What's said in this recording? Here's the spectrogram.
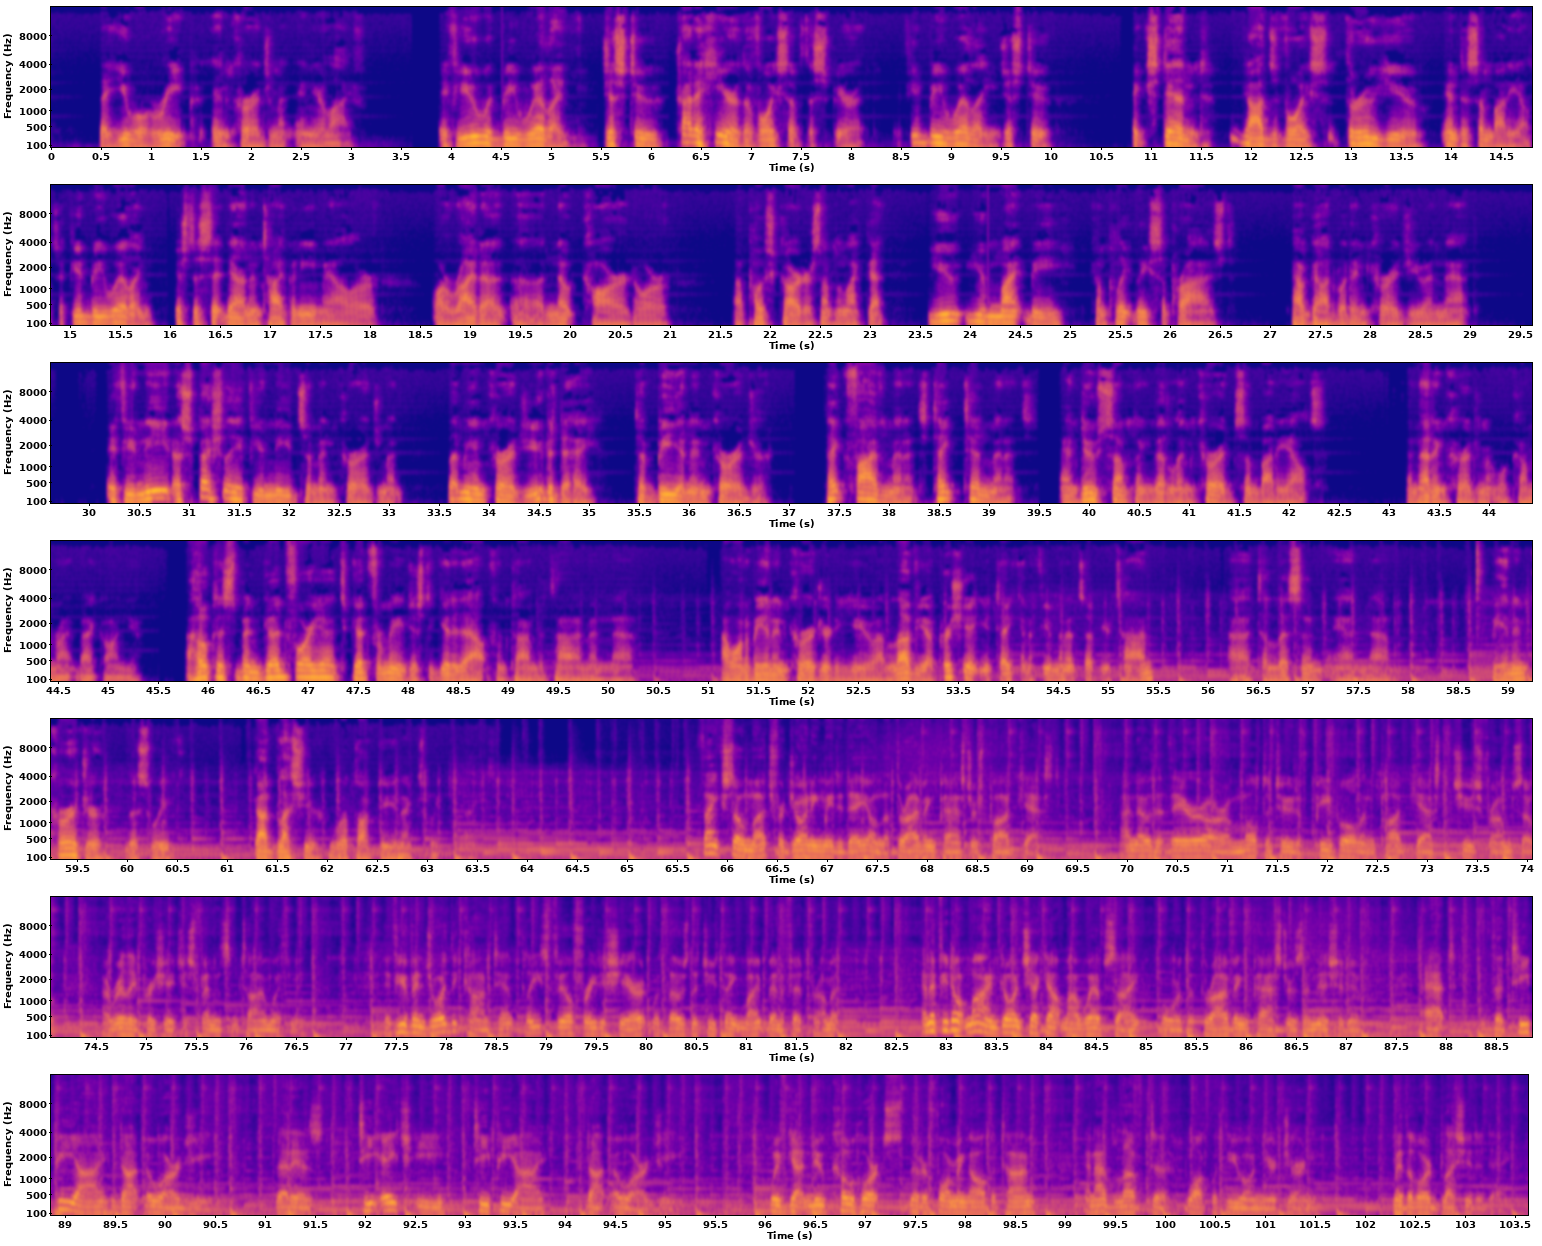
that you will reap encouragement in your life. If you would be willing just to try to hear the voice of the Spirit, if you'd be willing just to extend God's voice through you into somebody else. If you'd be willing just to sit down and type an email or or write a, a note card or a postcard or something like that, you you might be completely surprised how God would encourage you in that. If you need, especially if you need some encouragement, let me encourage you today to be an encourager. Take five minutes, take 10 minutes, and do something that'll encourage somebody else and that encouragement will come right back on you. I hope this has been good for you. It's good for me just to get it out from time to time, and uh, I want to be an encourager to you. I love you. I appreciate you taking a few minutes of your time uh, to listen and uh, be an encourager this week. God bless you. We'll talk to you next week. Thanks. Thanks so much for joining me today on the Thriving Pastors Podcast. I know that there are a multitude of people and podcasts to choose from, so I really appreciate you spending some time with me. If you've enjoyed the content, please feel free to share it with those that you think might benefit from it. And if you don't mind, go and check out my website for the Thriving Pastors Initiative at thetpi.org. That is T H E T P I dot O R G. We've got new cohorts that are forming all the time and I'd love to walk with you on your journey. May the Lord bless you today.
